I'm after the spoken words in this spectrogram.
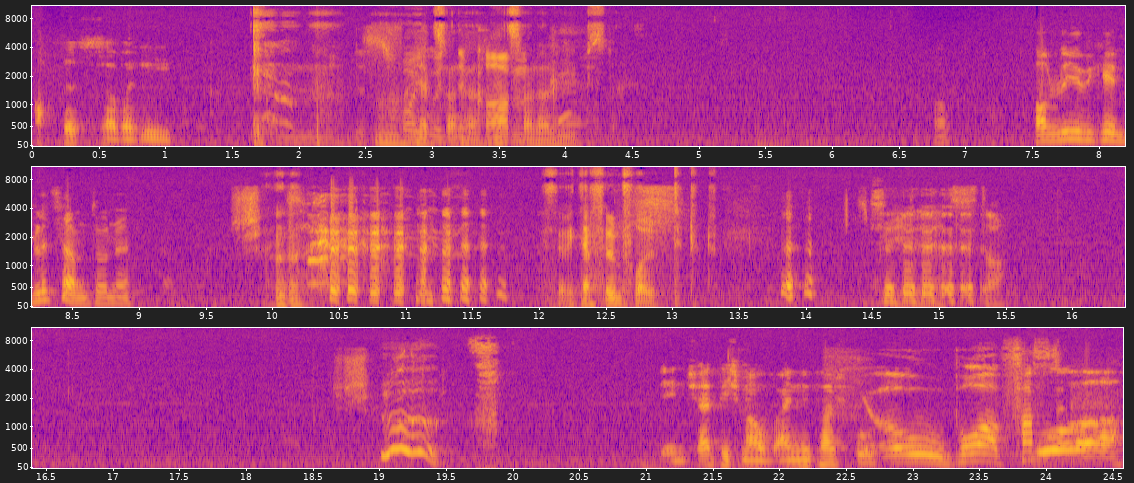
Ach, das ist aber lieb. Das fahre ich Jetzt war unten im er, jetzt war Graben. der Liebste. Hoffentlich ist kein Blitz am Tunnel. Scheiße. Ist direkt der Film voll. Letzter. Den schalte ich mal auf eine Fahrspur. Oh, boah, fast. Boah.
